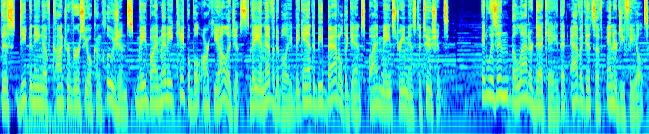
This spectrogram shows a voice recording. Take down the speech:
this deepening of controversial conclusions made by many capable archaeologists they inevitably began to be battled against by mainstream institutions. It was in the latter decade that advocates of energy fields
